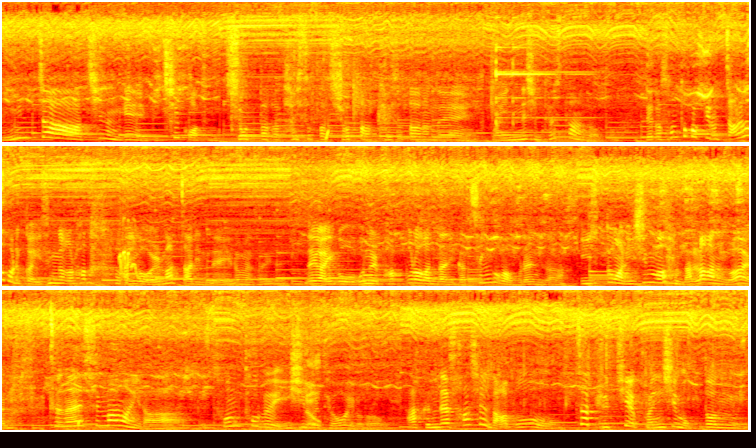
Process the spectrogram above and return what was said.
문자 치는 게 미칠 것거 지웠다가 다시 썼다 지웠다가 다시 썼다 하는데 막 인내심 테스트하는 줄 알았어. 내가 손톱깎이로 잘라버릴까 이 생각을 하다가 아 이거 얼마짜린데 이러면서 이제 내가 이거 오늘 바꾸러 간다니까 친구가 뭐라는 줄 알아? 2주 동안 20만 원 날라가는 거야? 이러면서. 트는 10만 원이다 손톱에 20을 데워 이러더라고. 아 근데 사실 나도 진짜 뷰티에 관심 없던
